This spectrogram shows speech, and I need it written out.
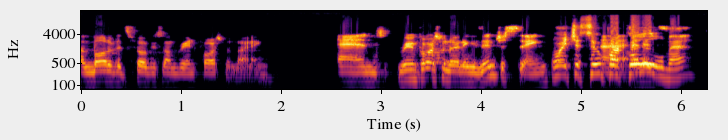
a lot of it's focused on reinforcement learning. And reinforcement learning is interesting. Which is super uh, cool, man.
